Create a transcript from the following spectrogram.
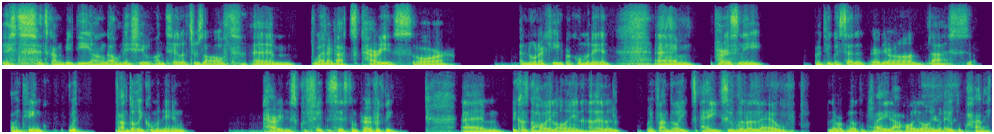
it's it's going to be the ongoing issue until it's resolved. Um, whether that's Karius or another keeper coming in. Um, personally, I think I said it earlier on that I think with Van Dijk coming in, Karius could fit the system perfectly. Um, because the high line and with Van Dijk's pace, it will allow Liverpool to play that high line without the panic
